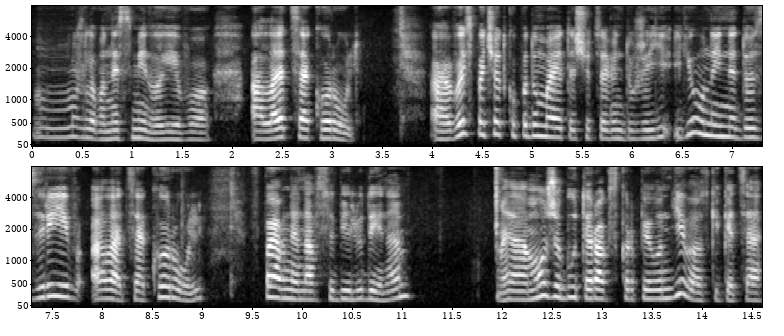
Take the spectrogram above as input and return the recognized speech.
можливо, не сміливо, але це король. Ви спочатку подумаєте, що це він дуже юний, недозрів, але це король, впевнена в собі людина. Е, Може бути рак Скорпіон Діва, оскільки це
